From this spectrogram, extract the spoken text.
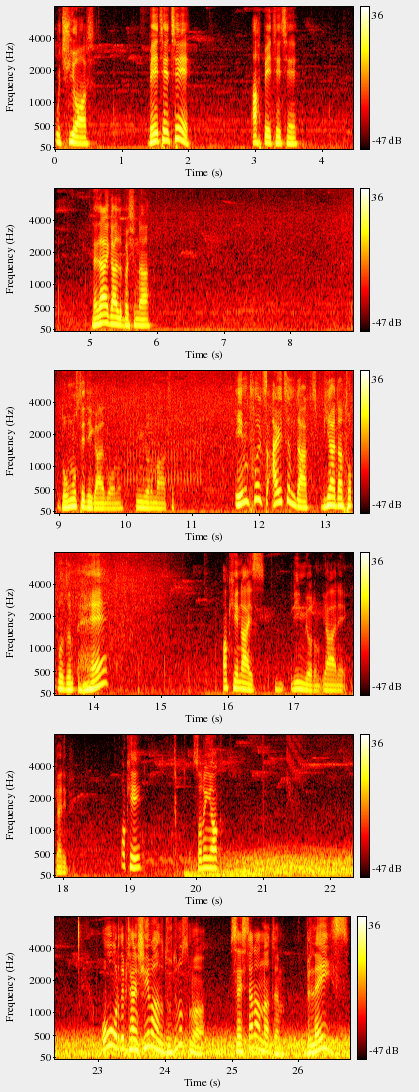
uçuyor. BTT. Ah BTT. Neler geldi başına? Domuz dedi galiba onu. Bilmiyorum artık. Impulse Item Duct. Bir yerden topladım. He? Okey nice. Bilmiyorum yani garip. Okey. Sorun yok. O orada bir tane şey vardı duydunuz mu? Sesten anladım. Blaze.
